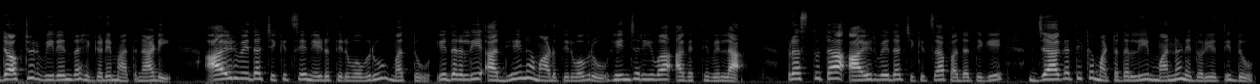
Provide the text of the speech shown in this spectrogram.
ಡಾಕ್ಟರ್ ವೀರೇಂದ್ರ ಹೆಗ್ಗಡೆ ಮಾತನಾಡಿ, ಆಯುರ್ವೇದ ಚಿಕಿತ್ಸೆ ನೀಡುತ್ತಿರುವವರು ಮತ್ತು ಇದರಲ್ಲಿ ಅಧ್ಯಯನ ಮಾಡುತ್ತಿರುವವರು ಹಿಂಜರಿಯುವ ಅಗತ್ಯವಿಲ್ಲ. ಪ್ರಸ್ತುತ ಆಯುರ್ವೇದ ಚಿಕಿತ್ಸಾ ಪದ್ಧತಿಗೆ ಜಾಗತಿಕ ಮಟ್ಟದಲ್ಲಿ ಮನ್ನಣೆ ದೊರೆಯುತ್ತಿದ್ದು,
